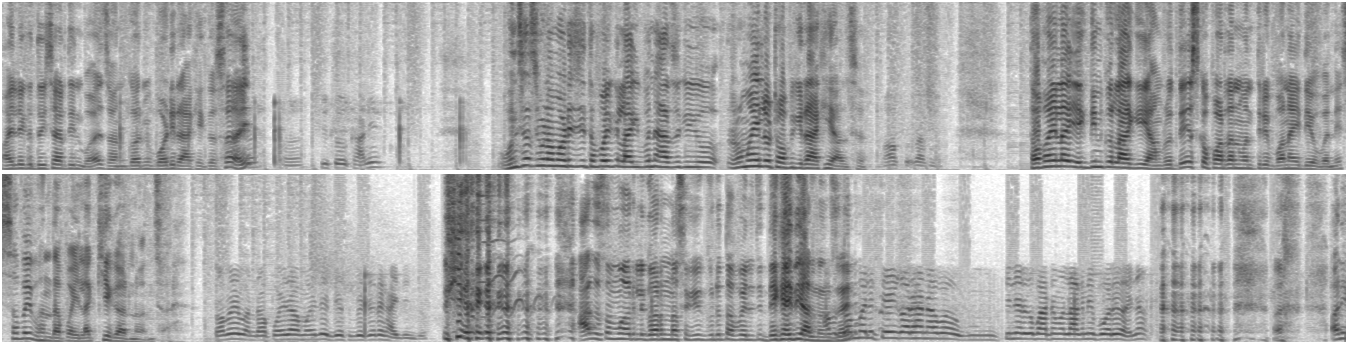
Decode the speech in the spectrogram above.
अहिलेको दुई चार दिन भयो झन् गर्मी बढिराखेको छ है। हुन्छ चुडामडीजी तपाईँको लागि पनि आजको यो रमाइलो टपिक राखिहाल्छ। तपाईँलाई एक दिनको लागि हाम्रो देशको प्रधानमन्त्री बनाइदियो भने सबैभन्दा पहिला के गर्नुहुन्छ? सबैभन्दा पहिला मैले देश बेचेरै खाइदिन्छु। आजसम्म अरूले गर्न नसकेको कुरो तपाईँले चाहिँ देखाइदिइहाल्नुहुन्छ है। मैले त्यही गरेन अब तिनीहरूको बाटोमा लाग्नै पर्यो होइन? अनि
